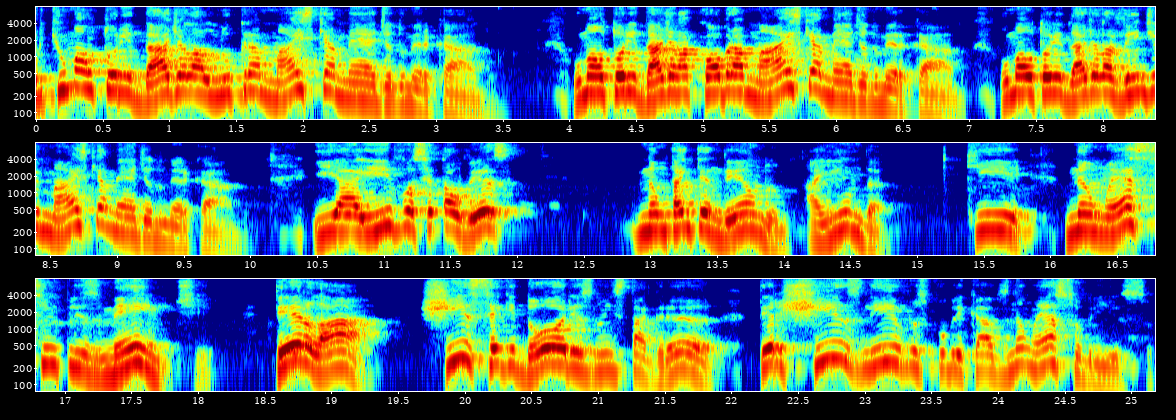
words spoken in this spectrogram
Porque uma autoridade ela lucra mais que a média do mercado. Uma autoridade ela cobra mais que a média do mercado. Uma autoridade ela vende mais que a média do mercado. E aí você talvez não está entendendo ainda que não é simplesmente ter lá X seguidores no Instagram, ter X livros publicados, não é sobre isso.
